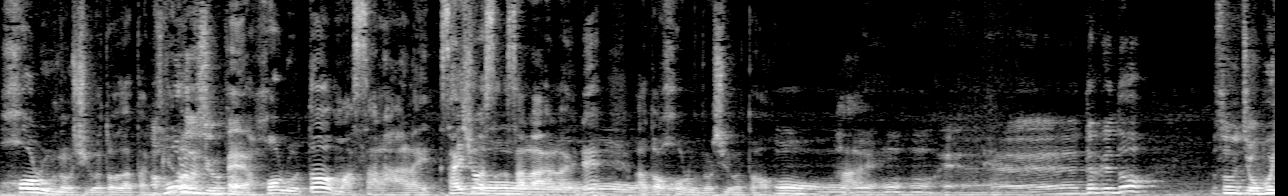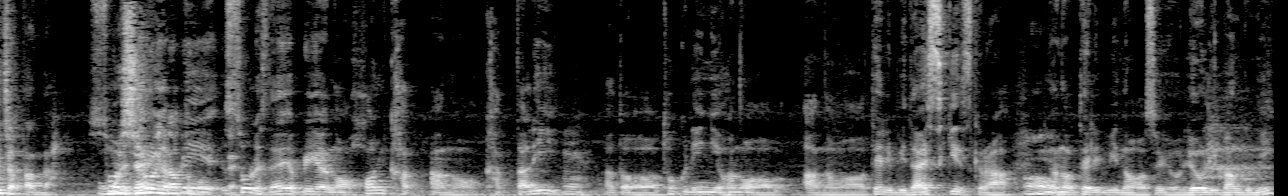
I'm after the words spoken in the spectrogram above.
ホールの仕事だったんですけど。あホールの仕事？えホールと、まあ、皿洗い。最初は皿洗いであとホールの仕事。はい。おーだけどそのうち覚えちゃったんだ。面白いなと思って。そうですねやっぱりあの本かあの買ったり、うあと特に日本のあのテレビ大好きですから、うん日本のテレビのそういう料理番組、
